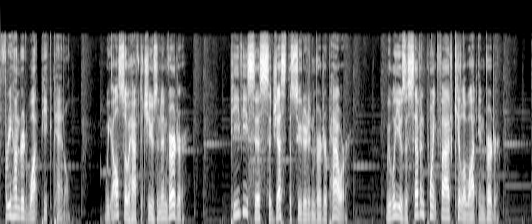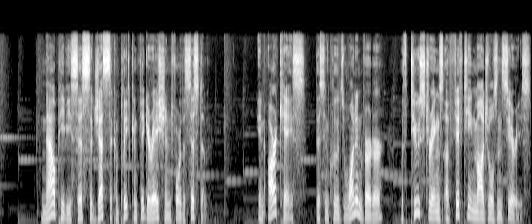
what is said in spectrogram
300 watt peak panel. We also have to choose an inverter. PVsyst suggests the suited inverter power we will use a 7.5 kilowatt inverter. Now PVsyst suggests a complete configuration for the system. In our case, this includes one inverter with two strings of 15 modules in series.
